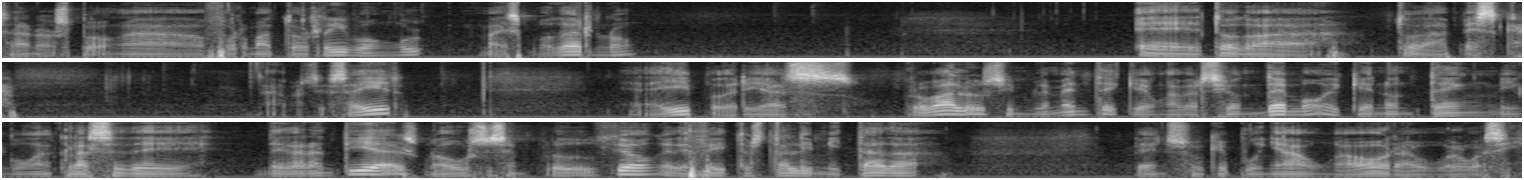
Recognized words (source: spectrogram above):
xa nos pon a formato Ribbon máis moderno e toda, toda a pesca. Vamos a sair. E aí poderías probalo simplemente que é unha versión demo e que non ten ningunha clase de, de garantías, non uses en produción e de feito está limitada penso que puña unha hora ou algo así.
